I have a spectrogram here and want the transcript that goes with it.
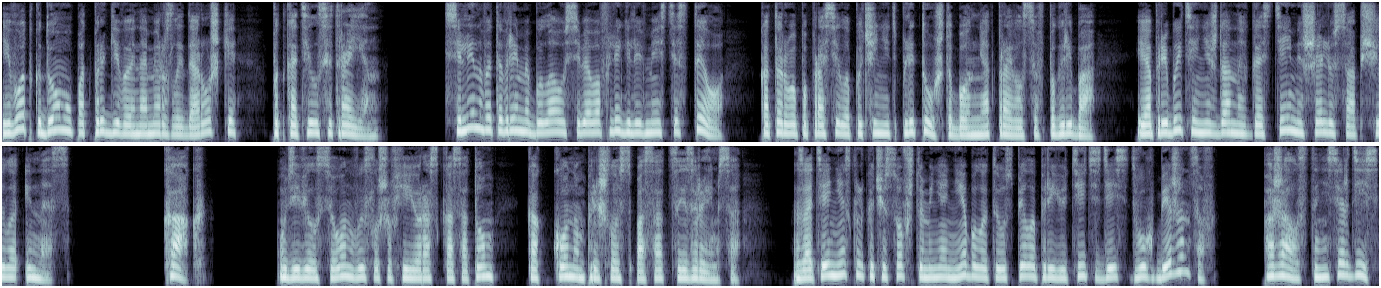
И вот к дому, подпрыгивая на мерзлой дорожке, подкатил Ситроен. Селин в это время была у себя во флигеле вместе с Тео, которого попросила починить плиту, чтобы он не отправился в погреба, и о прибытии нежданных гостей Мишелю сообщила Инес. «Как?» — удивился он, выслушав ее рассказ о том, как конам пришлось спасаться из Реймса. «За те несколько часов, что меня не было, ты успела приютить здесь двух беженцев? Пожалуйста, не сердись.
